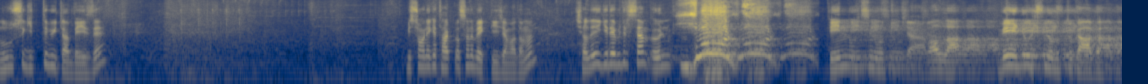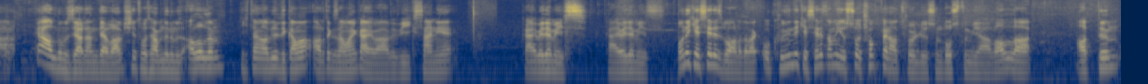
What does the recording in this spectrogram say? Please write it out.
Lulu'su gitti büyük ihtimal base'e. Bir sonraki taklasını bekleyeceğim adamın. Çalıya girebilirsem öl... Zor! Vayne'in ultisini unuttuk ya valla. Vayne'in ultisini unuttuk abi. Kaldığımız yerden devam. Şimdi totemlerimizi alalım. İki tane alabilirdik ama artık zaman kaybı abi. Bir iki saniye kaybedemeyiz. Kaybedemeyiz. Onu keseriz bu arada bak. O Queen'i de keseriz ama Yasuo çok fena trollüyorsun dostum ya. Valla attığın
